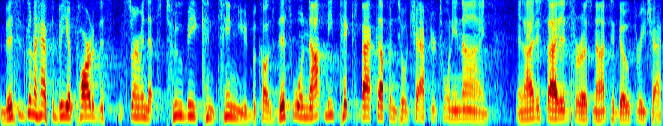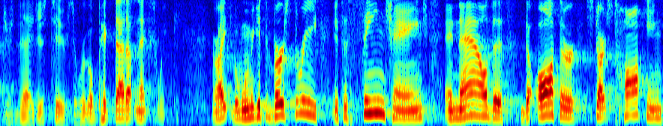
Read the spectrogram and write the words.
This is going to have to be a part of this sermon that's to be continued because this will not be picked back up until chapter 29. And I decided for us not to go three chapters today, just two. So we're going to pick that up next week. All right? But when we get to verse 3, it's a scene change. And now the, the author starts talking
